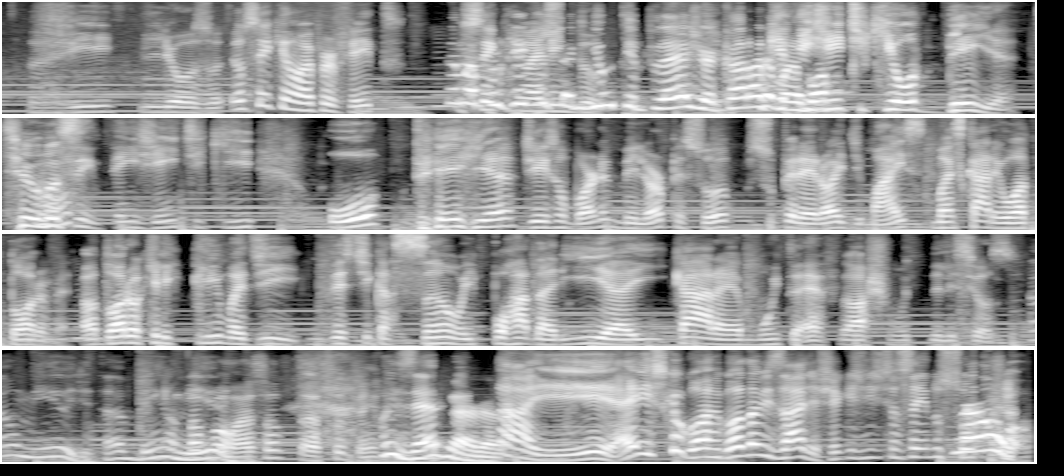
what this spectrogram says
Maravilhoso. Eu sei que não é perfeito. Não, Eu mas por que que, é que isso é lindo. guilty pleasure? Caralho, Porque mano. tem gente que odeia. Tipo Não. assim, tem gente que odeia Jason Bourne, melhor pessoa, super-herói demais. Mas, cara, eu adoro, velho. Eu adoro aquele clima de investigação e porradaria. E, cara, é muito. é- eu acho muito delicioso. Tá humilde, tá bem Tá humilde. bom, essa, essa bem. Pois é, cara. Aí, é isso que eu gosto. Eu gosto da amizade. Achei que a gente ia sair no soco. já. Não,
